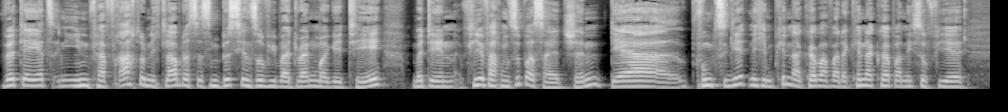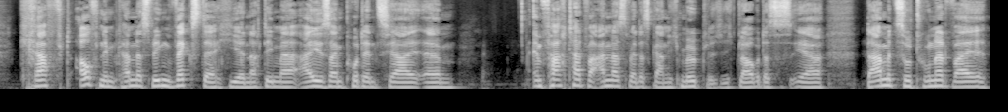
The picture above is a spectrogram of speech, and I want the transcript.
wird ja jetzt in ihn verfrachtet und ich glaube, das ist ein bisschen so wie bei Dragon Ball GT mit den vierfachen Super Saiyajin. Der funktioniert nicht im Kinderkörper, weil der Kinderkörper nicht so viel Kraft aufnehmen kann. Deswegen wächst er hier, nachdem er all sein Potenzial ähm, empfacht hat, war anders wäre das gar nicht möglich. Ich glaube, dass es eher damit zu tun hat, weil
